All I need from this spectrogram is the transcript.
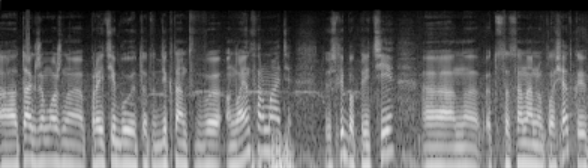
А, также можно пройти будет этот диктант в онлайн-формате, то есть либо прийти э, на эту стационарную площадку.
